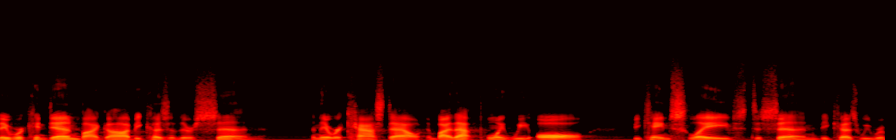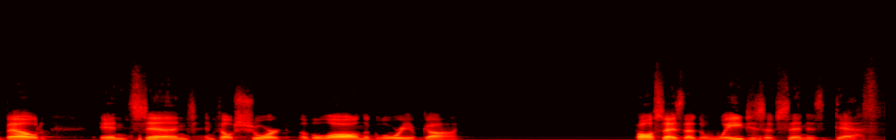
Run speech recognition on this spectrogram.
They were condemned by God because of their sin, and they were cast out. And by that point, we all became slaves to sin because we rebelled and sinned and fell short of the law and the glory of God. Paul says that the wages of sin is death.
